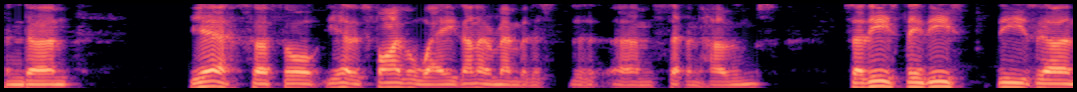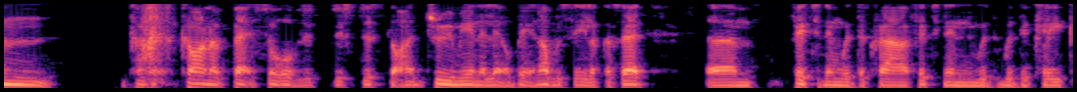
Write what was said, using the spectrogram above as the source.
and um, yeah, so I thought, yeah, there's five aways, and I remember this the um, seven homes. So these these these um kind of bet sort of just just like drew me in a little bit. And obviously, like I said, um, fitting in with the crowd, fitting in with with the clique,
